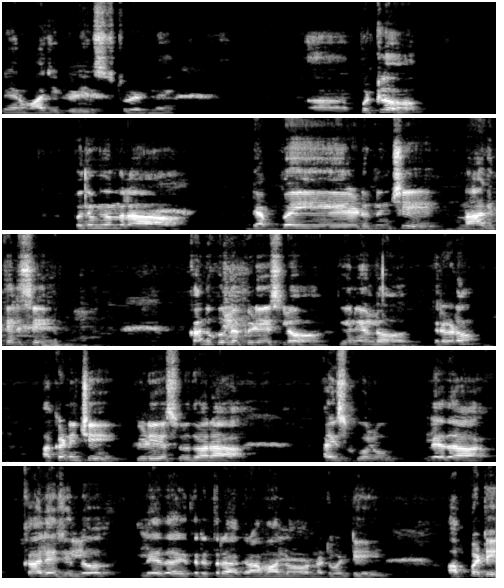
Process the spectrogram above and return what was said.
నేను మాజీ పీడిఎస్ స్టూడెంట్ని. అప్పట్లో పంతొమ్మిది వందల డెబ్భై ఏడు నుంచి నాకు తెలిసి కందుకూరులో పీడిఎస్లో యూనియన్లో తిరగడం అక్కడి నుంచి పీడిఎస్ ద్వారా హై స్కూలు లేదా కాలేజీల్లో లేదా ఇతరితర గ్రామాల్లో ఉన్నటువంటి అప్పటి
